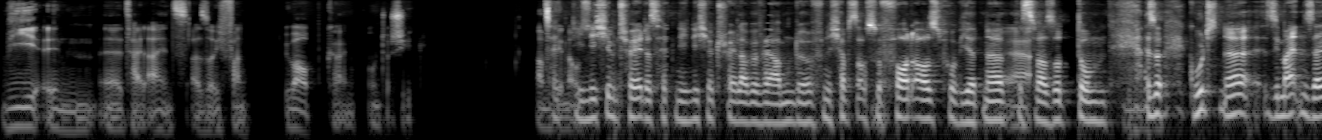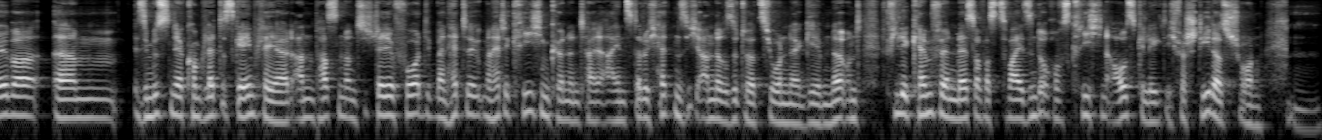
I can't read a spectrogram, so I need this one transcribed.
wie in äh, Teil 1. Also ich fand überhaupt keinen Unterschied. Das hätten genauso- die nicht im Trailer, das hätten die nicht im Trailer bewerben dürfen. Ich habe es auch sofort ausprobiert, ne? Ja. Das war so dumm. Also gut, ne? Sie meinten selber, ähm, sie müssten ja komplett das Gameplay halt anpassen und stell dir vor, man hätte, man hätte kriechen können in Teil 1. Dadurch hätten sich andere Situationen ergeben, ne? Und viele Kämpfe in Last of Us 2 sind auch aufs Kriechen ausgelegt. Ich verstehe das schon. Mhm.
